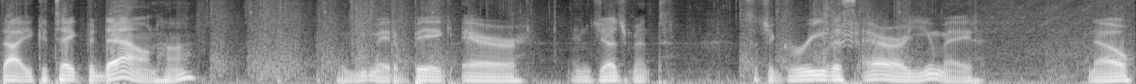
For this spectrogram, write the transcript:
Thought you could take me down, huh? Well, you made a big error in judgment. Such a grievous error you made. No.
